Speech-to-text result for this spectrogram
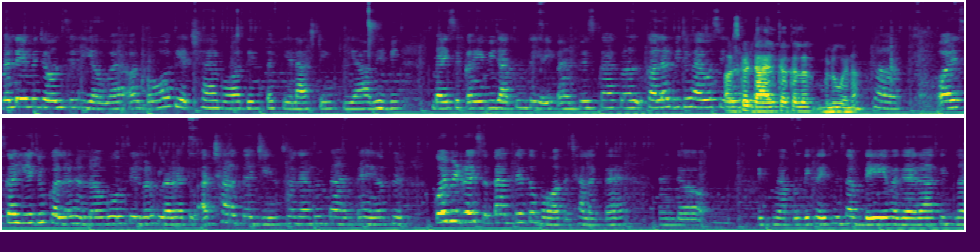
मैंने अमेजोन से लिया हुआ है और बहुत ही अच्छा है बहुत दिन तक ये लास्टिंग किया। अभी भी मैं इसे कहीं भी जाती हूँ तो यही पहनती हूँ। इसका कलर भी जो है वो सिल्वर और इसका डायल का कलर ब्लू है ना? हाँ और इसका ये जो कलर है ना वो सिल्वर कलर है तो अच्छा लगता है। जीन्स वगैरह में पहनते हैं या फिर कोई भी ड्रेस पहनते हैं तो बहुत अच्छा लगता है। एंड इसमें आप लोग देख रहे हैं इसमें सब डे वगैरह कितना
